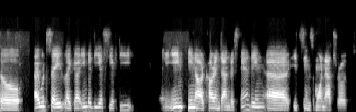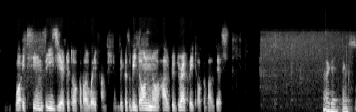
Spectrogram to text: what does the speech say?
So I would say like uh, in the DSCFT, in, in our current understanding, uh, it seems more natural. Well, it seems easier to talk about wave function because we don't know how to directly talk about this. Okay, thanks.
